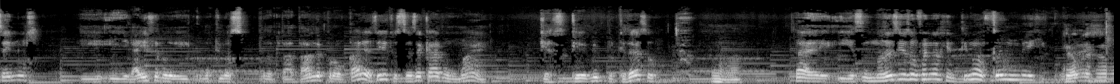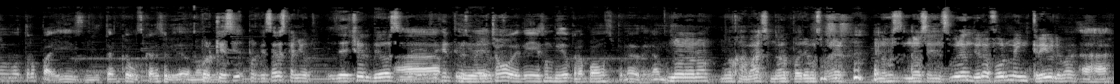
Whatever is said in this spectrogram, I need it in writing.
senos y, y llegaba y, se como que los trataban de provocar y así, que usted se queda como madre, ¿qué es, qué, ¿por qué es eso? Sea, y eso- no sé si eso fue en Argentina o fue en México. Creo que eso es en otro país. Tengo que buscar ese video, ¿no? Porque, sí- porque está en español. De hecho, el video es, Ah, de gente en y de español. hecho, es un video que no podemos poner, digamos. No, no, no, no, jamás, no lo podríamos poner. Nos, nos censuran de una forma increíble, man. Ajá.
